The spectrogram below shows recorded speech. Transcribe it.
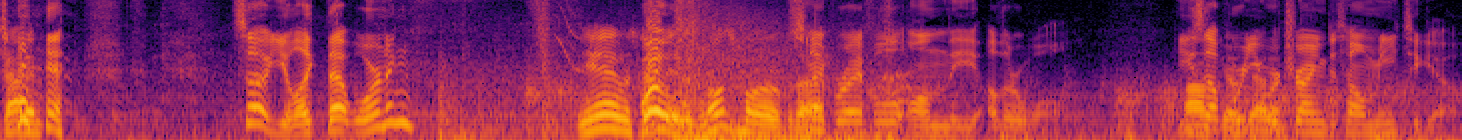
Got him. So you like that warning? yeah, it was Whoa! There's OSMAW over there. Sniper rifle on the other wall. He's I'll up where you were him. trying to tell me to go,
